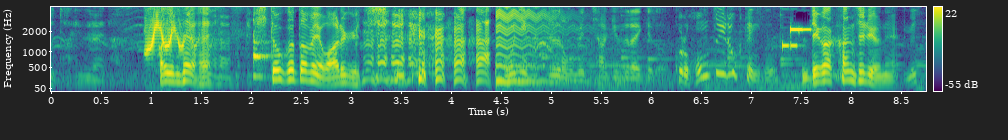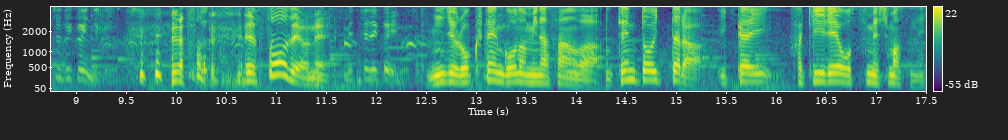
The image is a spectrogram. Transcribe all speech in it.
ちょっと履きづらいな。一言目悪口。5280もめっちゃ履きづらいけど。これ本当に 6.5? でかく感じるよね。めっちゃでかいんだけど。えそうだよね。めっちゃでかいよ。26.5の皆さんは店頭行ったら一回履き入れをおすすめしますね。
